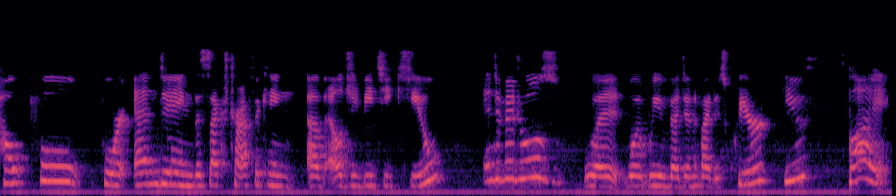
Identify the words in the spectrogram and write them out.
helpful for ending the sex trafficking of LGBTQ individuals, what what we've identified as queer youth. But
